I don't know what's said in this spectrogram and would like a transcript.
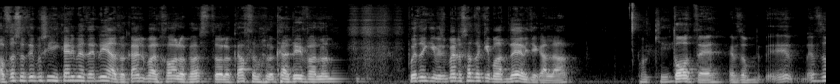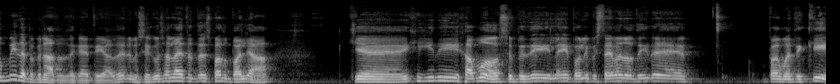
Αυτός ο τύπος είχε κάνει μια ταινία, το Cannibal Holocaust, το ολοκαύτωμα των Κανίβαλων, που ήταν κυβισμένο σαν ντοκιμαντέρ και καλά. Okay. Τότε, 70, 70 πρέπει να ήταν δεκαετία, δεν είμαι σίγουρος, αλλά ήταν τέλος πάντων παλιά. Και είχε γίνει χαμός επειδή λέει πολλοί πιστεύαν ότι είναι πραγματική.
